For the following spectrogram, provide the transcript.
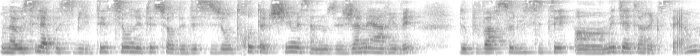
on a aussi la possibilité, si on était sur des décisions trop touchy, mais ça nous est jamais arrivé, de pouvoir solliciter un médiateur externe.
